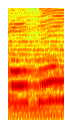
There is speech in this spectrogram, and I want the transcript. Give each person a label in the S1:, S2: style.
S1: gonna be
